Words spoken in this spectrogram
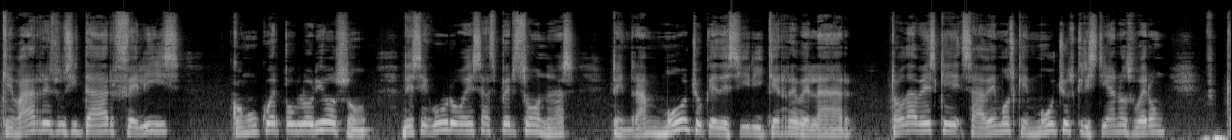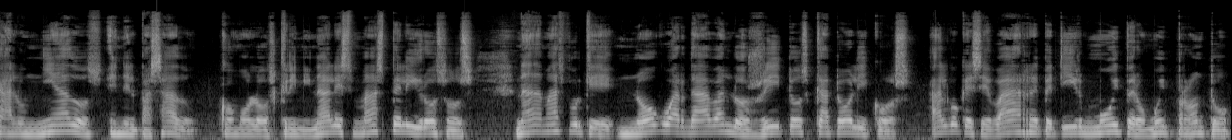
que va a resucitar feliz con un cuerpo glorioso. De seguro esas personas tendrán mucho que decir y que revelar, toda vez que sabemos que muchos cristianos fueron calumniados en el pasado como los criminales más peligrosos, nada más porque no guardaban los ritos católicos, algo que se va a repetir muy pero muy pronto,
